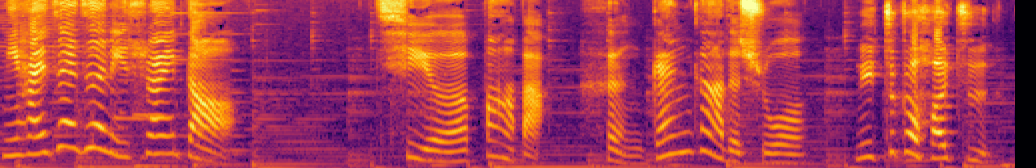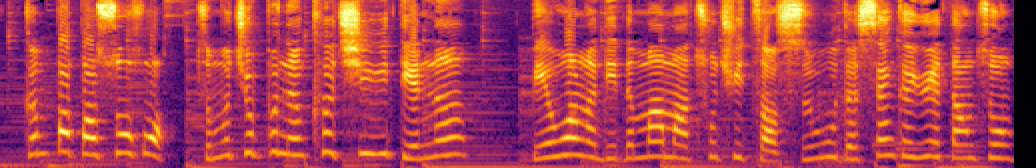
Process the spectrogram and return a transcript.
你还在这里摔倒。企鹅爸爸很尴尬地说：“你这个孩子。”跟爸爸说话怎么就不能客气一点呢？别忘了你的妈妈出去找食物的三个月当中，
